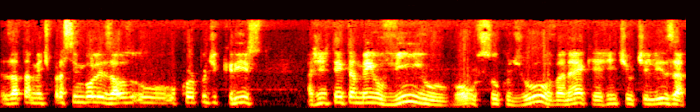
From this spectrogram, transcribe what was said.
exatamente para simbolizar o, o corpo de Cristo. A gente tem também o vinho ou o suco de uva, né? Que a gente utiliza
